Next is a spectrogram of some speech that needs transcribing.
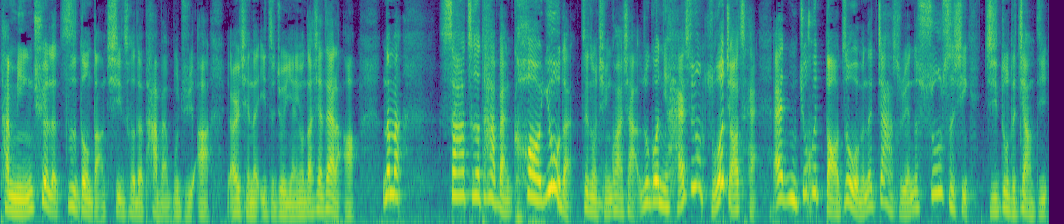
它明确了自动挡汽车的踏板布局啊，而且呢一直就沿用到现在了啊。那么。刹车踏板靠右的这种情况下，如果你还是用左脚踩，哎，你就会导致我们的驾驶员的舒适性极度的降低。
